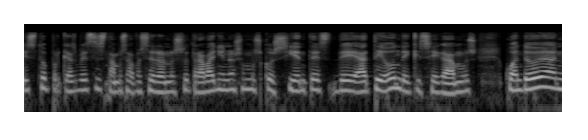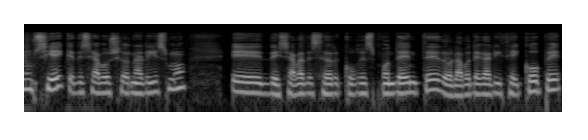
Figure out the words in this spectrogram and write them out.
isto porque ás veces estamos a facer o noso traballo e non somos conscientes de até onde que chegamos. Cando eu anunciei que deixaba o xornalismo, eh, deixaba de ser correspondente do Labo de Galicia e COPE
